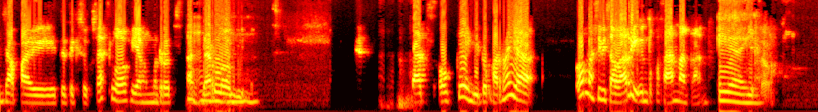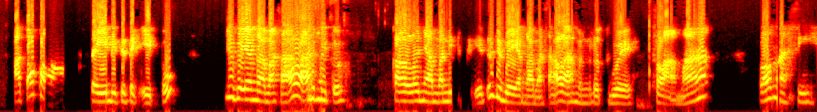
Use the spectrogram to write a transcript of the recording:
mencapai titik sukses lo yang menurut standar mm -hmm. lo gitu that's okay gitu karena ya lo masih bisa lari untuk ke sana kan iya, iya. gitu iya. atau kalau stay di titik itu juga yang nggak masalah gitu kalau lo nyaman di titik itu juga yang nggak masalah menurut gue selama lo masih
